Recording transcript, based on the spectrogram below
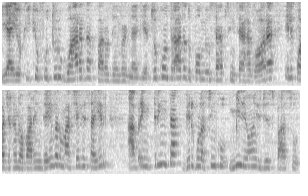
E aí, o que, que o futuro guarda para o Denver Nuggets? O contrato do Paul Millsap se encerra agora, ele pode renovar em Denver, mas se ele sair, abrem 30,5 milhões de espaço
